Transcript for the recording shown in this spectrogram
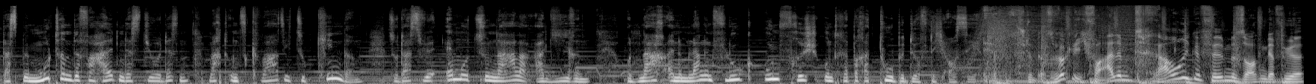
Das bemutternde Verhalten der Stewardessen macht uns quasi zu Kindern, sodass wir emotionaler agieren und nach einem langen Flug unfrisch und reparaturbedürftig aussehen. Das stimmt also wirklich. Vor allem traurige Filme sorgen dafür,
